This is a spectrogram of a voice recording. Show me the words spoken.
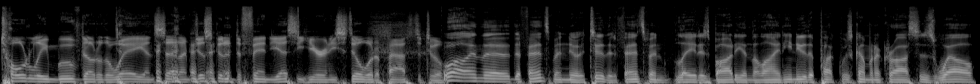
totally moved out of the way and said, "I'm just going to defend Yessi here," and he still would have passed it to him. Well, and the defenseman knew it too. The defenseman laid his body in the line. He knew the puck was coming across as well.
